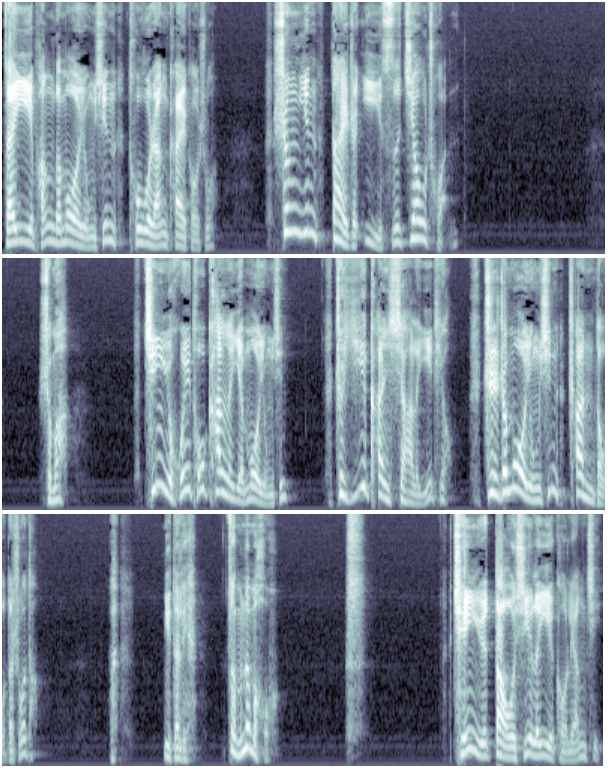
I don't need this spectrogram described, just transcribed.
在一旁的莫永新突然开口说，声音带着一丝娇喘：“什么？”秦宇回头看了眼莫永新，这一看吓了一跳，指着莫永新颤抖的说道。啊你的脸怎么那么红？秦宇倒吸了一口凉气，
